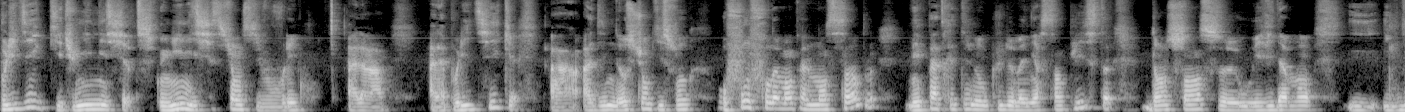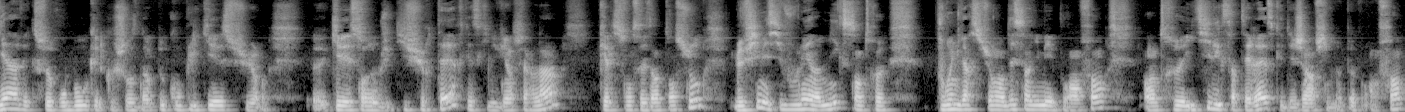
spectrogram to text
politique, qui est une, initiation, une initiation, si vous voulez, à la à la politique, à, à des notions qui sont au fond fondamentalement simple, mais pas traité non plus de manière simpliste, dans le sens euh, où évidemment il, y a avec ce robot quelque chose d'un peu compliqué sur euh, quel est son objectif sur Terre, qu'est-ce qu'il vient faire là, quelles sont ses intentions. Le film est si vous voulez un mix entre pour une version en dessin animé pour enfants, entre E.T. l'extraterrestre, qui est déjà un film un peu pour enfants,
